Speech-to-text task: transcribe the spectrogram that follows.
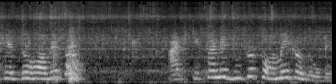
সেদ্ধ হবে তো? আর এখানে দুটো টমেটো দেবো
